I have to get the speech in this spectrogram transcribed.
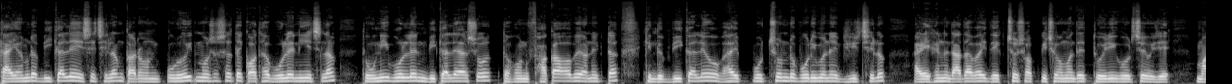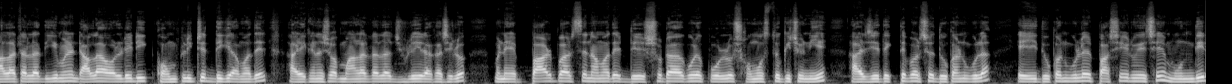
তাই আমরা বিকালে এসেছিলাম, কারণ পুরোহিত মশার সাথে কথা বলে নিয়েছিলাম। তো উনি বললেন, বিকালে আসো, তখন ফাঁকা হবে অনেকটা। কিন্তু বিকালেও ভাই প্রচণ্ড পরিমাণে ভিড় ছিল আর এখানে দাদাভাই দেখছ সব কিছু আমাদের তৈরি করছে, ওই যে মালা টালা দিয়ে মানে ডালা অলরেডি কমপ্লিটের দিকে আমাদের। আর এখানে সব মালা টালা ঝুলিয়ে রাখা ছিল মানে পার পার্সন আমাদের দেড়শো টাকা করে পড়ল সমস্ত কিছু নিয়ে। আর যে দেখতে পাচ্ছ দোকানগুলো, এই দোকানগুলোর পাশেই রয়েছে মন্দির,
